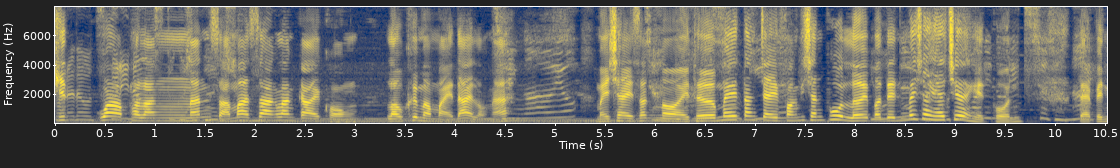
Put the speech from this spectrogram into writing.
คิดว่าพลังนั้นสามารถสร้างร่างกายของเราขึ้นมาใหม่ได้หรอกนะ ไม่ใช่สักหน่อย เธอไม่ตั้งใจฟังที่ฉันพูดเลย ประเด็นไม่ใช่แฮชเชอร์แห่งเหตุผล แต่เป็น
